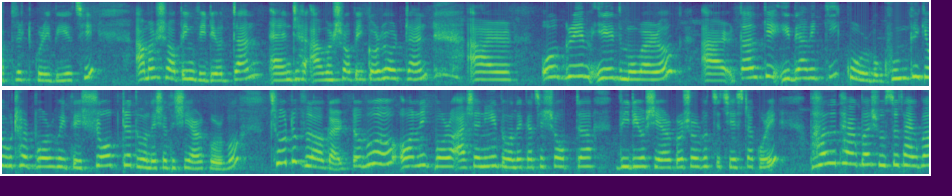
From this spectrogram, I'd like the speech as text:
আপলোড করে দিয়েছি। আমার শপিং ভিডিও টান অ্যান্ড আমার শপিং করেও টান আর অগ্রিম ঈদ মোবারক, আর কালকে ঈদে আমি কি করব, ঘুম থেকে ওঠার পর হইতে সবটা তোমাদের সাথে শেয়ার করব। ছোট ব্লগার তবুও অনেক বড় আশা নিয়ে তোমাদের কাছে সবটা ভিডিও শেয়ার করার সর্বোচ্চ চেষ্টা করি। ভালো থাকবা, সুস্থ থাকবা,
